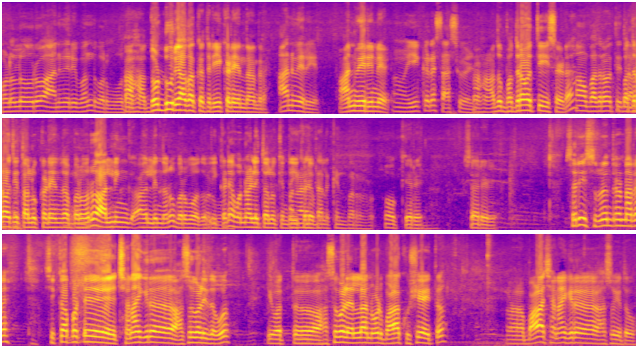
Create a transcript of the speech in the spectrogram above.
ಹೊಳಲೂರು ಆನ್ವೇರಿ ಬಂದು ಬರ್ಬೋದು. ಹಾಂ ಹಾಂ. ದೊಡ್ಡ ಊರು ಯಾವ್ದು ಆಕತ್ರಿ ಈ ಕಡೆಯಿಂದ ಅಂದ್ರೆ? ಆನ್ವೇರಿ. ಆನ್ವೇರಿನೇ. ಈ ಕಡೆ ಸಾಸಿವೆ ಅದು ಭದ್ರಾವತಿ ಸೈಡ್ ಭದ್ರಾವತಿ ಭದ್ರಾವತಿ ತಾಲೂಕ್ ಕಡೆಯಿಂದ ಬರೋರು ಅಲ್ಲಿಂಗ್ ಅಲ್ಲಿಂದನೂ ಬರ್ಬೋದು. ಈ ಕಡೆ ಹೊನ್ನಾಳಿ ತಾಲೂಕಿಂದ ಈ ಕಡೆ ತಾಲೂಕಿಂದ ಬರೋರು. ಓಕೆ ರೀ. ಸರಿ ರೀ. ಸರಿ ಸುರೇಂದ್ರಣ್ಣರೇ ಸಿಕ್ಕಾಪಟ್ಟೆ ಚೆನ್ನಾಗಿರೋ ಹಸುಗಳಿದಾವು. ಇವತ್ತು ಹಸುಗಳೆಲ್ಲ ನೋಡಿ ಭಾಳ ಖುಷಿ ಆಯಿತು. ಭಾಳ ಚೆನ್ನಾಗಿರೋ ಹಸು ಇದಾವೆ.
